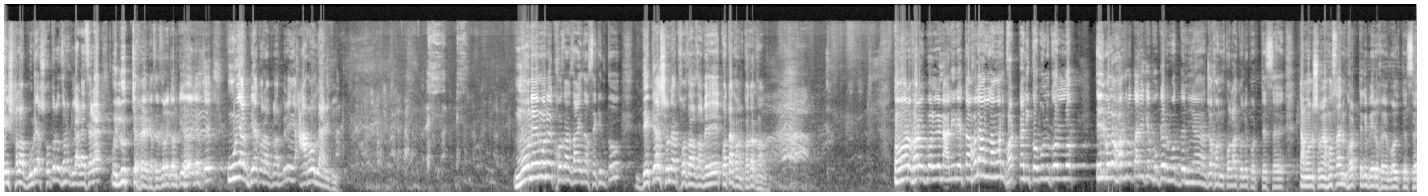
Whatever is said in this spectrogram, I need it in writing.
এই শালা বুড়া সতেরো জনক লাড়া ছাড়া ওই লুচ্চা হয়ে গেছে। জোরে কোন, কি হয়ে গেছে? উই আর বিয়ে করা পারবি না আরও লাড়বি। মনে মনে খোঁজা যায় যাচ্ছে কিন্তু দেখে শুনে খোঁজা যাবে, কথা কন কথা কন। তোমার ফারুক বললেন, আলী রে, তাহলে আল্লাহ আমার ঘটকালি কবুল করল। এই বলে হজরত আলীকে বুকের মধ্যে নিয়ে যখন কোলাকুলি করতেছে, এমন সময় হোসেন ঘর থেকে বের হয়ে বলতেছে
